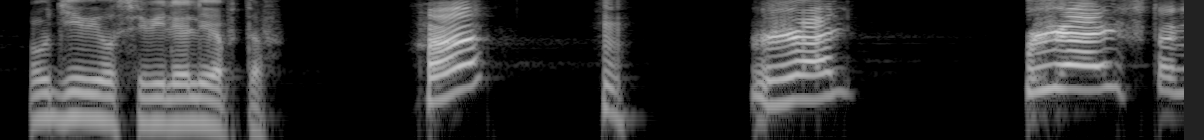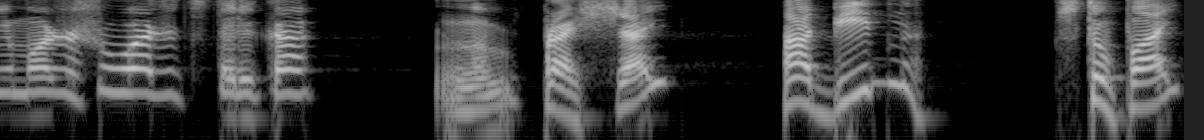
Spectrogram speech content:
— удивился Велилептов. «А? Хм, жаль. Жаль, что не можешь уважить старика. Ну, прощай. Обидно. Ступай».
